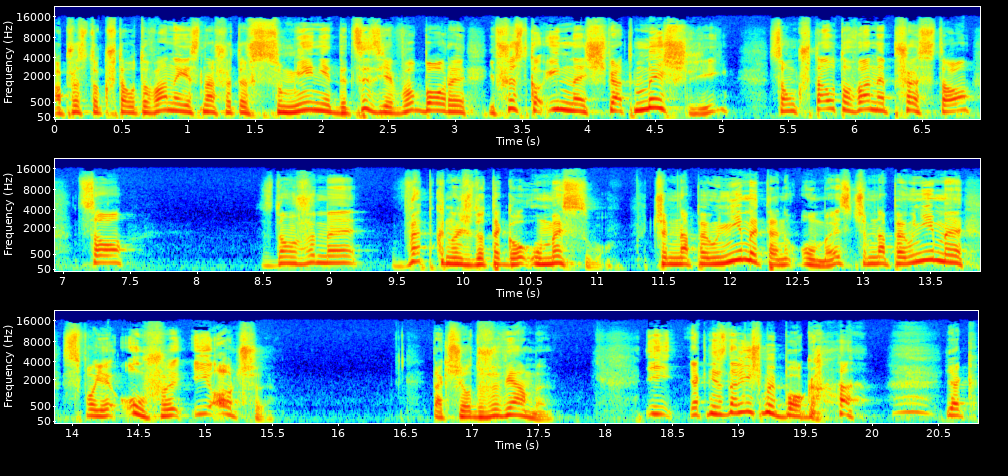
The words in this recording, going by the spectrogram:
a przez to kształtowane jest nasze też sumienie, decyzje, wybory i wszystko inne, świat myśli, są kształtowane przez to, co zdążymy wepchnąć do tego umysłu. Czym napełnimy ten umysł, czym napełnimy swoje uszy i oczy. Tak się odżywiamy. I jak nie znaliśmy Boga, jak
